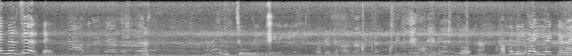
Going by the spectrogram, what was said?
എനർജി വരട്ടെ. അപ്പൊ നീ കൈ വെക്കണേ.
